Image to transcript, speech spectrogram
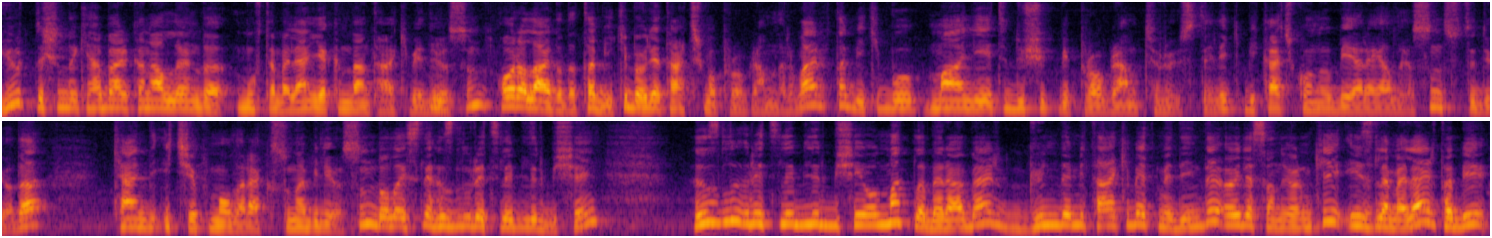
yurt dışındaki haber kanallarını da muhtemelen yakından takip ediyorsun. Hı. Oralarda da tabii ki böyle tartışma programları var. Tabii ki bu maliyeti düşük bir program türü üstelik. Birkaç konu bir araya alıyorsun stüdyoda. Kendi iç yapımı olarak sunabiliyorsun. Dolayısıyla hızlı üretilebilir bir şey. Hızlı üretilebilir bir şey olmakla beraber gündemi takip etmediğinde öyle sanıyorum ki izlemeler tabii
